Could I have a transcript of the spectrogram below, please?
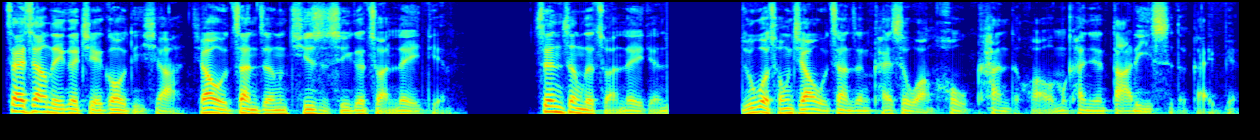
在这样的一个结构底下，甲午战争其实是一个转捩点，真正的转捩点。如果从甲午战争开始往后看的话，我们看见大历史的改变。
